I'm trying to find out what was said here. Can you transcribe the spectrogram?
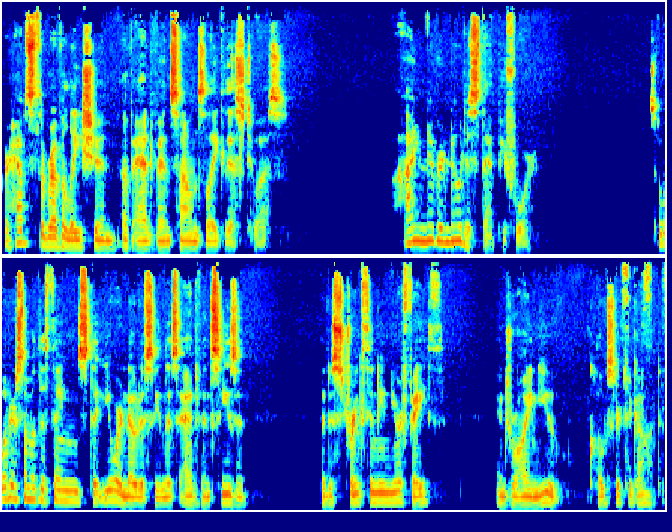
Perhaps the revelation of Advent sounds like this to us I never noticed that before. So, what are some of the things that you are noticing this Advent season that is strengthening your faith and drawing you closer to God?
